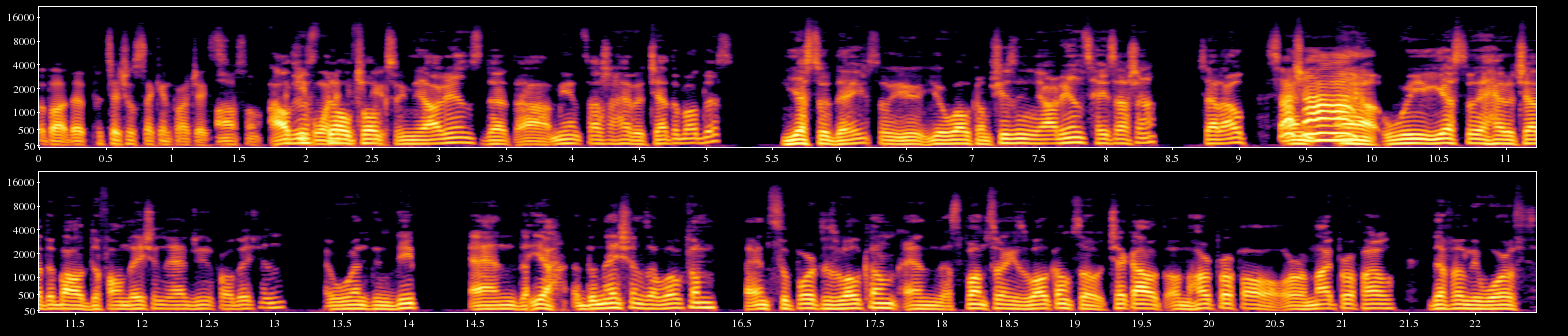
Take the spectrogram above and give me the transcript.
about a potential second project. Awesome. I'll just tell folks in the audience that uh, me and Sasha had a chat about this yesterday. So you, you're welcome. She's in the audience. Hey, Sasha. Shout out. And, Sasha. uh, we yesterday had a chat about the foundation, the Engineering Foundation, and we went in deep. And uh, yeah, donations are welcome, and support is welcome, and sponsoring is welcome. So check out on her profile or on my profile. Definitely worth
